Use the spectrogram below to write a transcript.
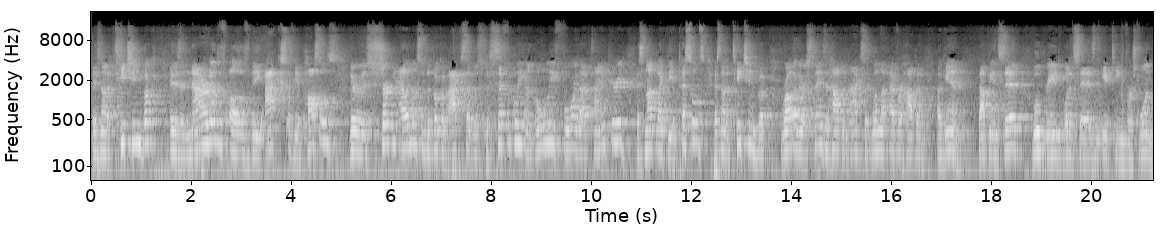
is not a teaching book, it is a narrative of the Acts of the Apostles. There is certain elements of the book of Acts that was specifically and only for that time period. It's not like the epistles, it's not a teaching book. Rather, there's things that happen in Acts that will not ever happen again. That being said, we'll read what it says in 18 verse 1.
